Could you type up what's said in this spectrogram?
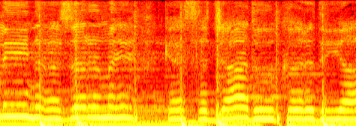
پہلی نظر میں کیسا جادو کر دیا۔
